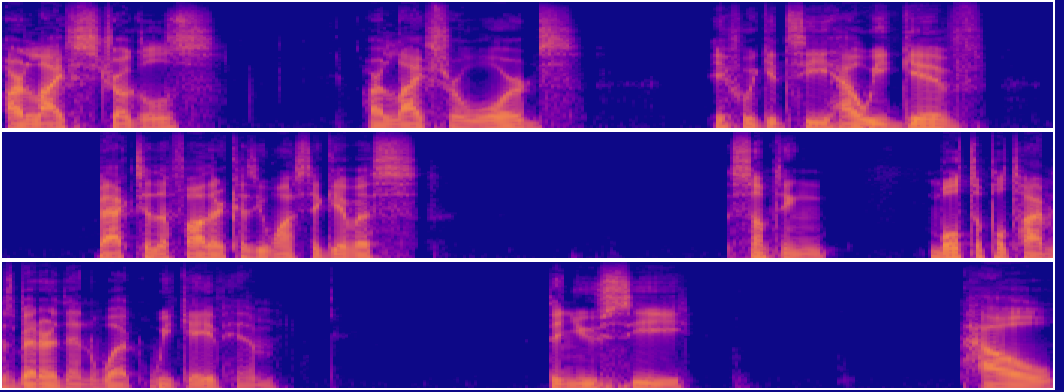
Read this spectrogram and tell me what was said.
our life struggles, our life's rewards, if we could see how we give back to the Father because He wants to give us something multiple times better than what we gave Him, then you see how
